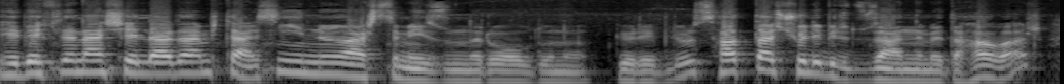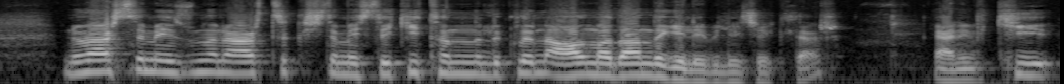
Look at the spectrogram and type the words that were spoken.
hedeflenen şeylerden bir tanesinin yeni üniversite mezunları olduğunu görebiliyoruz. Hatta şöyle bir düzenleme daha var. Üniversite mezunları artık işte mesleki tanınırlıklarını almadan da gelebilecekler. Yani ki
